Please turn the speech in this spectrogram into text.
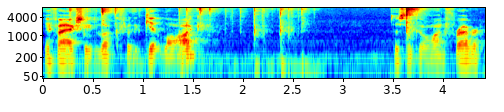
If I actually look for the git log, this will go on forever.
